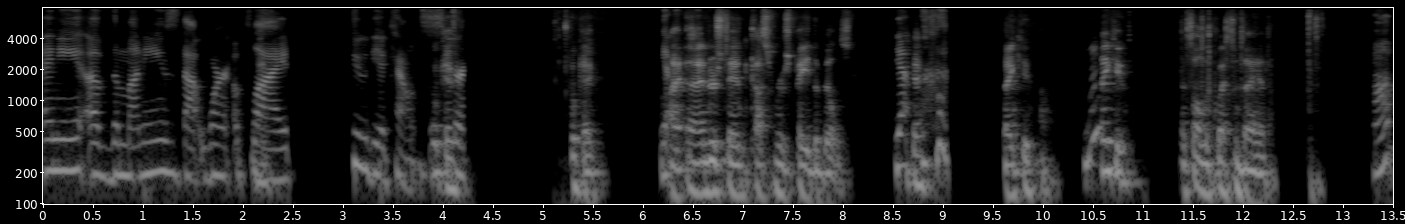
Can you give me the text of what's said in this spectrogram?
any of the monies that weren't applied to the accounts. Okay. during- Okay. Yeah. I, I understand customers paid the bills. Yeah. Okay. Thank you. Mhm. Thank you. That's all the questions I have. Bob?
